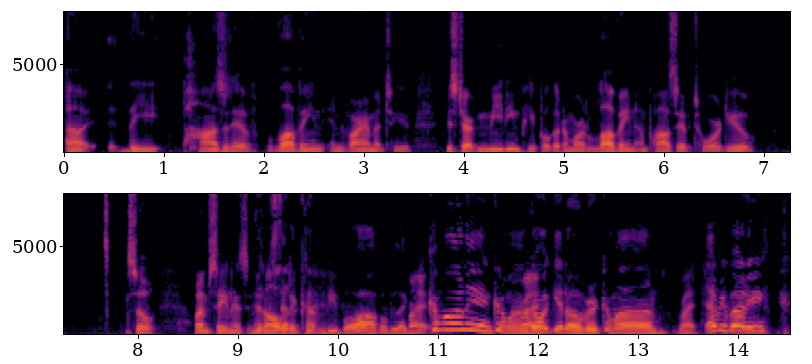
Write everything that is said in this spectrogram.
uh, the positive, loving environment to you. You start meeting people that are more loving and positive toward you. So what I'm saying is, it all instead of cutting people off, I'll be like, Right. come on in, come on, Right. don't get over, come on. right. Everybody.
